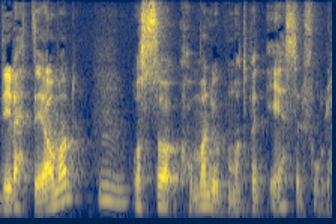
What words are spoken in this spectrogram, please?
De vet det om han. Og så kommer han jo på en måte på en eselfole.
